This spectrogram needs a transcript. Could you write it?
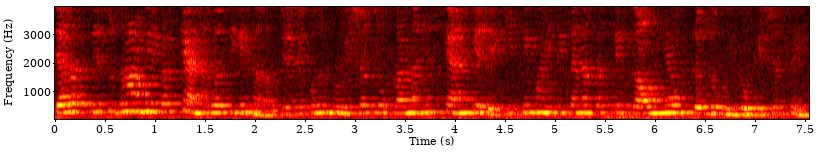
त्या रस्ते सुद्धा आम्ही एका स्कॅनरवरती घेणार आहोत जेणेकरून भविष्यात लोकांना हे स्कॅन केले की ती माहिती त्यांना प्रत्येक गावने उपलब्ध होईल लोकेशन सहित.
